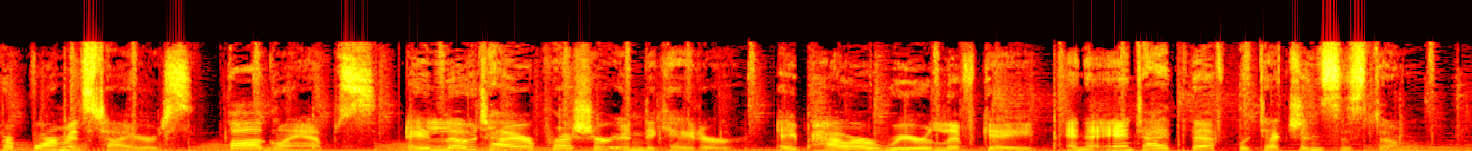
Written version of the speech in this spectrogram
performance tires, fog lamps, a low tire pressure indicator, a power rear liftgate, and an anti-theft protection system.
